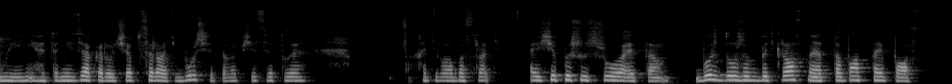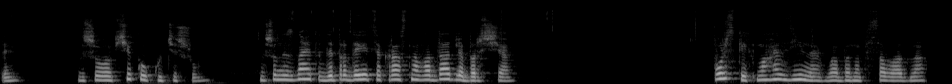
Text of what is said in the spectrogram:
ой, это нельзя, короче, обсирать борщ, это вообще святое. Хотела обосрать. А еще пишут, что это борщ должен быть красный от томатной пасты. Ви що, вообще куку чешу? Ви що не знаєте, де продається красна вода для борща? В польських магазинах, баба написала одна.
